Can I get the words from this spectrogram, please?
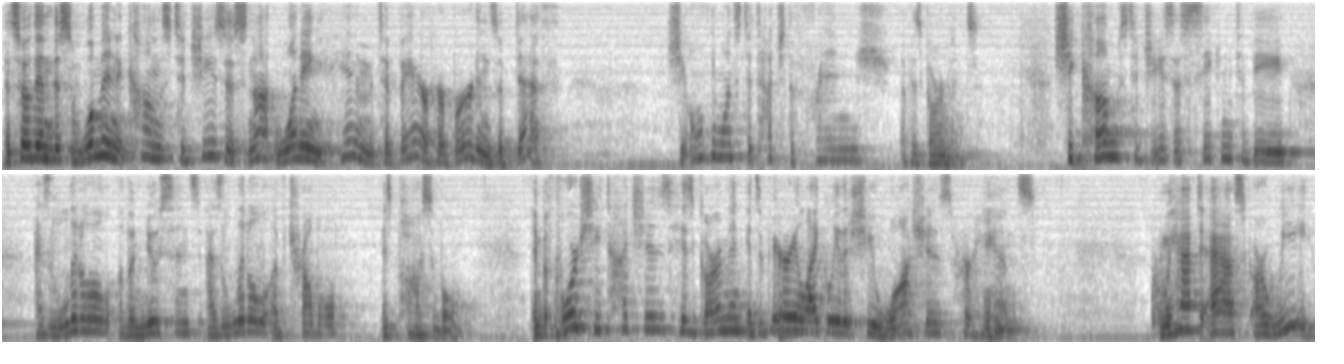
And so then this woman comes to Jesus not wanting him to bear her burdens of death. She only wants to touch the fringe of his garment. She comes to Jesus seeking to be as little of a nuisance, as little of trouble as possible. And before she touches his garment, it's very likely that she washes her hands. And we have to ask are we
